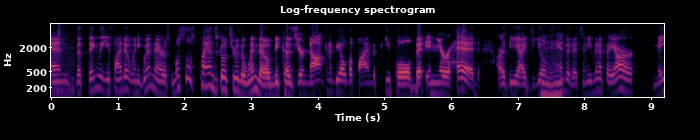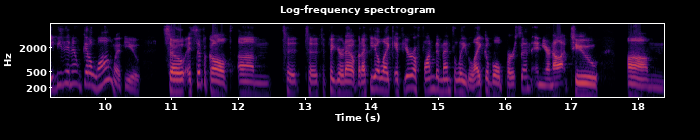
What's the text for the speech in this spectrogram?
and the thing that you find out when you go in there is most of those plans go through the window because you're not going to be able to find the people that in your head are the ideal Mhm. candidates. And even if they are maybe they don't get along with you. So it's difficult um, to, to to figure it out. But i feel like if you're a fundamentally likable person and you're not too um,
